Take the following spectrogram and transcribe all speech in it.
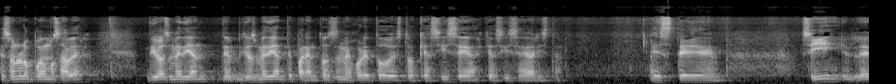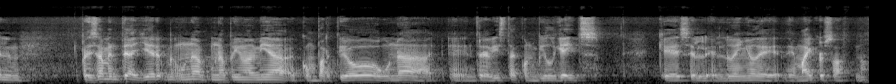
Eso no lo podemos saber. Dios mediante, Dios mediante para entonces mejore todo esto. Que así sea, que así sea, Arista. Este. Sí, precisamente ayer una, prima mía compartió una eh, entrevista con Bill Gates, que es el, dueño de, Microsoft, ¿no?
